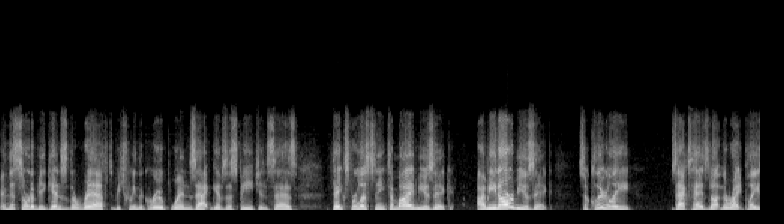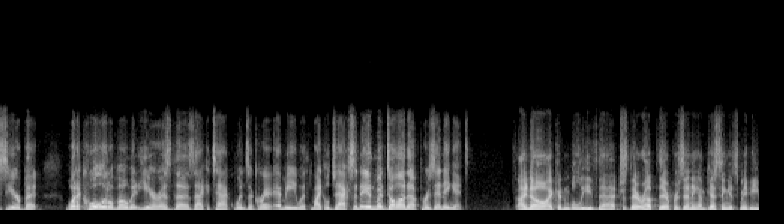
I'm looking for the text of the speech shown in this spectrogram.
and this sort of begins the rift between the group when Zach gives a speech and says, Thanks for listening to my music. I mean, our music. So clearly, Zach's head's not in the right place here, but what a cool little moment here as the Zack Attack wins a Grammy with Michael Jackson and Madonna presenting it. I know. I couldn't believe that. Just they're up there presenting. I'm guessing it's maybe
